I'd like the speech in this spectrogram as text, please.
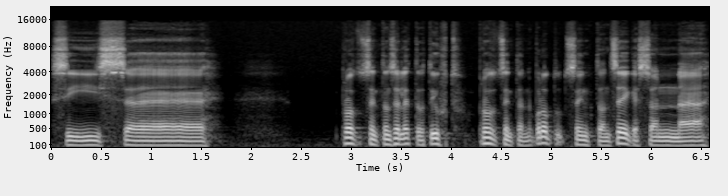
siis äh, produtsent on selle ettevõtte juht, produtsent on, produtsent on see, kes on äh,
